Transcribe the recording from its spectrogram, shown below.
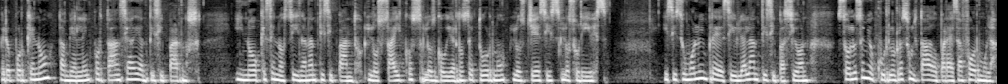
pero ¿por qué no? También la importancia de anticiparnos y no que se nos sigan anticipando los saicos, los gobiernos de turno, los yesis, los uribes. Y si sumo lo impredecible a la anticipación, solo se me ocurre un resultado para esa fórmula.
